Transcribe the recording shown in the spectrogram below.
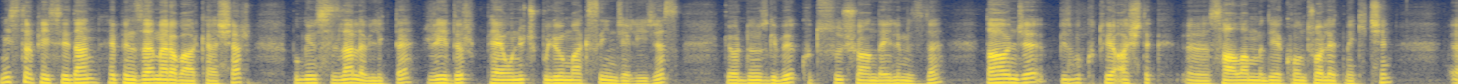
Mr. PC'den hepinize merhaba arkadaşlar. Bugün sizlerle birlikte Reader P13 Blue Max'ı inceleyeceğiz. Gördüğünüz gibi kutusu şu anda elimizde. Daha önce biz bu kutuyu açtık e, sağlam mı diye kontrol etmek için. E,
